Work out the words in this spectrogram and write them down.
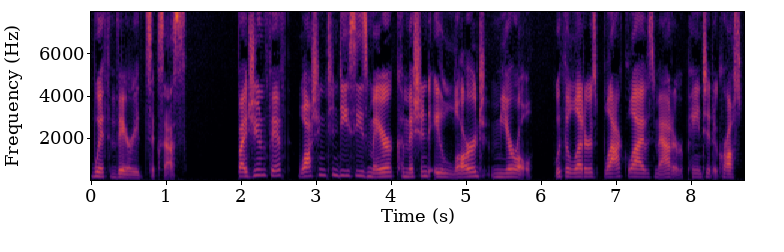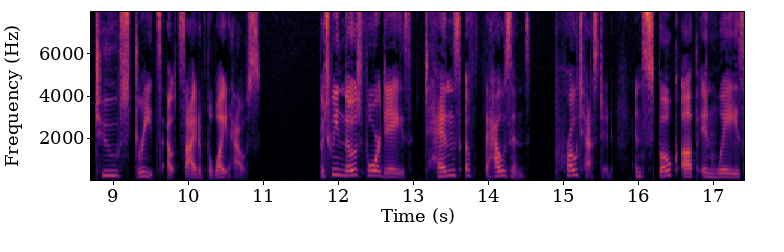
with varied success. By June 5th, Washington, D.C.'s mayor commissioned a large mural with the letters Black Lives Matter painted across two streets outside of the White House. Between those four days, tens of thousands protested and spoke up in ways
